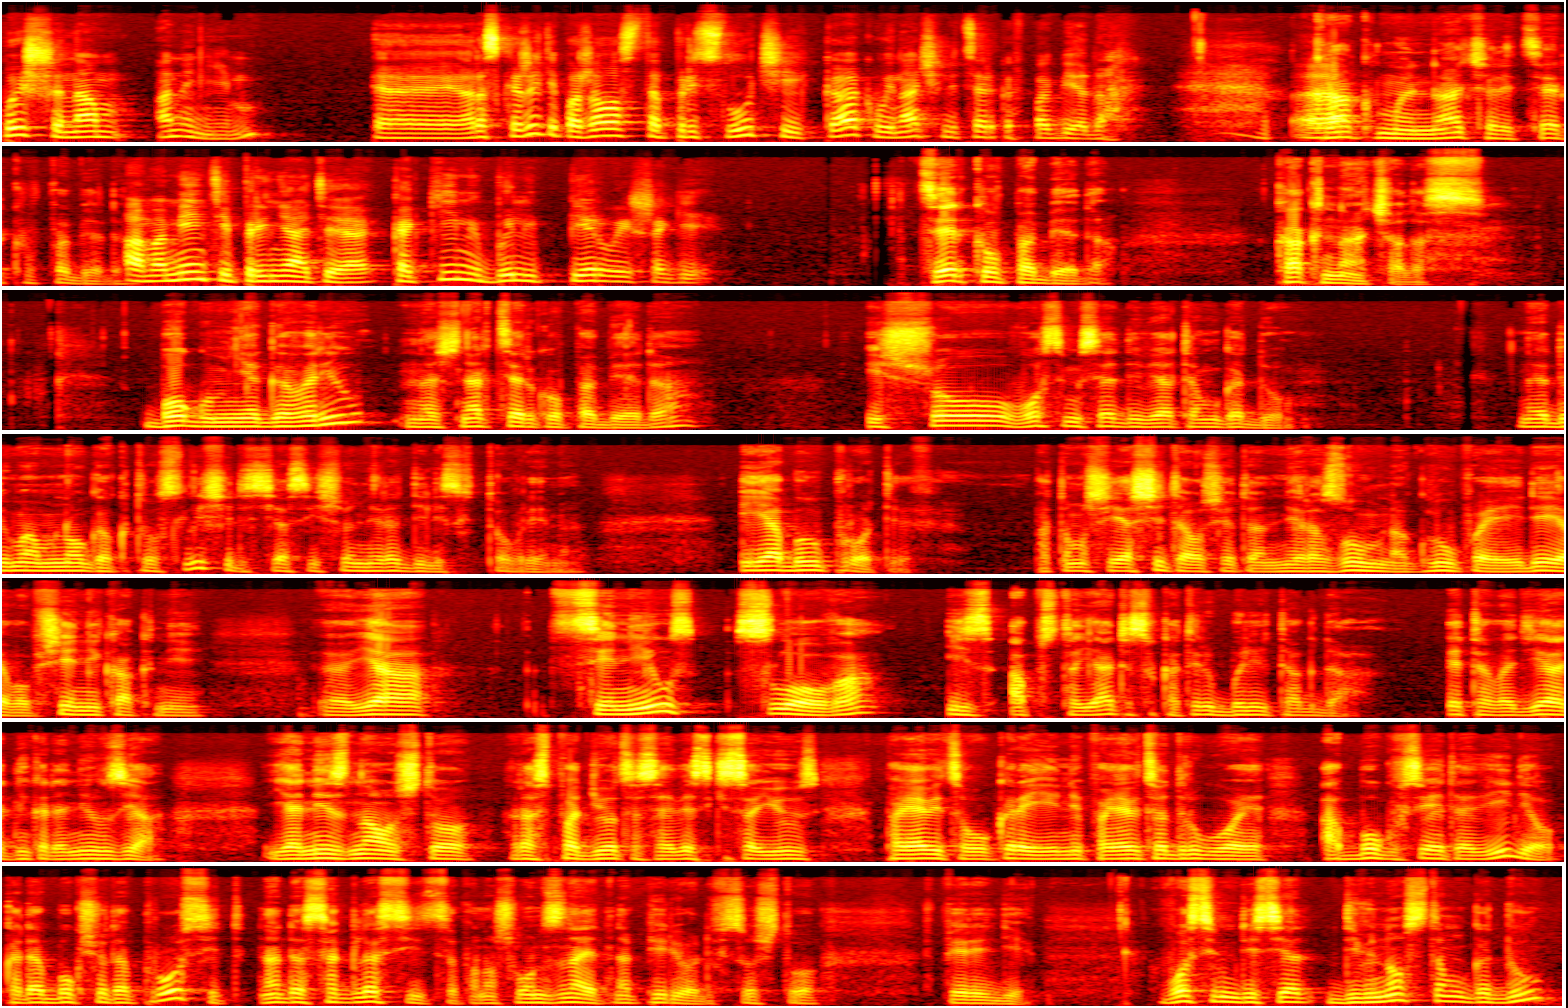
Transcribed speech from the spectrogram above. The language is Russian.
Пише нам аноним. Э, Расскажите, пожалуйста, при случае, как вы начали Церковь Победа? Э, Как мы начали Церковь Победа? О моменте принятия, какими были первые шаги? Церковь Победа. Как началось? Бог мне говорил начинать Церковь Победа еще в 89 году. Но я думаю, много кто слышит, сейчас еще не родились в то время. И я был против, потому что я считал, что это неразумно, глупая идея, вообще никак не... Э, Я ценил слово из обстоятельств, которые были тогда. Этого делать никогда нельзя. Я не знал, что распадется Советский Союз, появится Украина, появится другое. А Бог все это видел. Когда Бог что-то просит, надо согласиться, потому что Он знает наперед все, что впереди. В 80, 90 году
